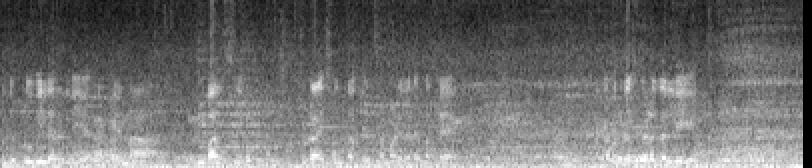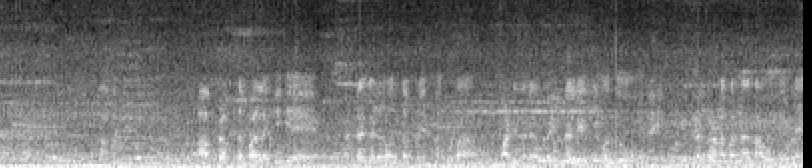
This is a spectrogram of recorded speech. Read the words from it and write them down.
ಒಂದು ಟೂ ವೀಲರಲ್ಲಿ ಆಕೆಯನ್ನು ಹಿಂಬಾಲಿಸಿ ಚುಡಾಯಿಸುವಂಥ ಕೆಲಸ ಮಾಡಿದ್ದಾರೆ. ಮತ್ತು ಒಂದು ಸ್ಥಳದಲ್ಲಿ ಆ ಅಪ್ರಾಪ್ತ ಬಾಲಕಿಗೆ ಅಡ್ಡಗಟ್ಟುವಂಥ ಪ್ರಯತ್ನ ಕೂಡ ಮಾಡಿದ್ದಾರೆ. ಅದರ ಹಿನ್ನೆಲೆಯಲ್ಲಿ ಒಂದು ಪ್ರಕರಣವನ್ನು ನಾವು ನಿನ್ನೆ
